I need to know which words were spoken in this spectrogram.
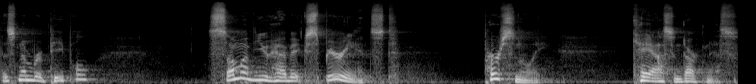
this number of people, some of you have experienced personally chaos and darkness.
